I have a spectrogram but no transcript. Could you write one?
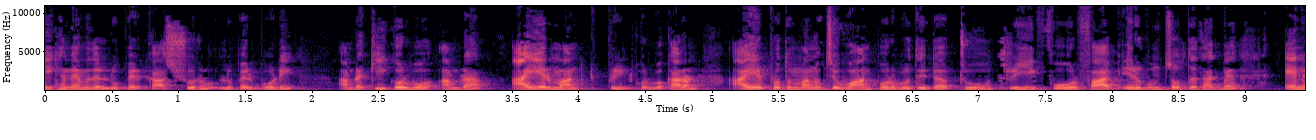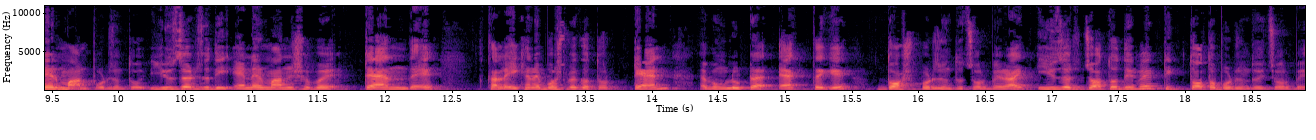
এইখানে আমাদের লুপের কাজ শুরু লুপের বডি আমরা কি করব? আমরা আই এর মান প্রিন্ট করব। কারণ আই এর প্রথম মান হচ্ছে ওয়ান পরবর্তীটা টু থ্রি ফোর ফাইভ এরকম চলতে থাকবে এন এর মান পর্যন্ত। ইউজার যদি এন এর মান হিসেবে টেন দেয়, তাহলে এখানে বসবে কত? টেন এবং লুপটা এক থেকে দশ পর্যন্ত চলবে রাইট ইউজার যত দিবে, ঠিক তত পর্যন্তই চলবে।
